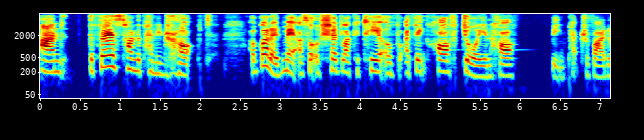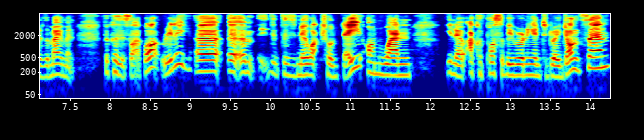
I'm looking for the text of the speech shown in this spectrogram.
And the first time the penny dropped, I've got to admit, I sort of shed like a tear of, I think, half joy and half being petrified of the moment because it's like, what, really? Uh, um, there's no actual date on when, you know, I could possibly be running into Dwayne Johnson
